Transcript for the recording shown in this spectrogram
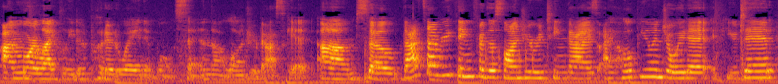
I'm more likely to put it away and it won't sit in that laundry basket. Um, so that's everything for this laundry routine, guys. I hope you enjoyed it. If you did,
